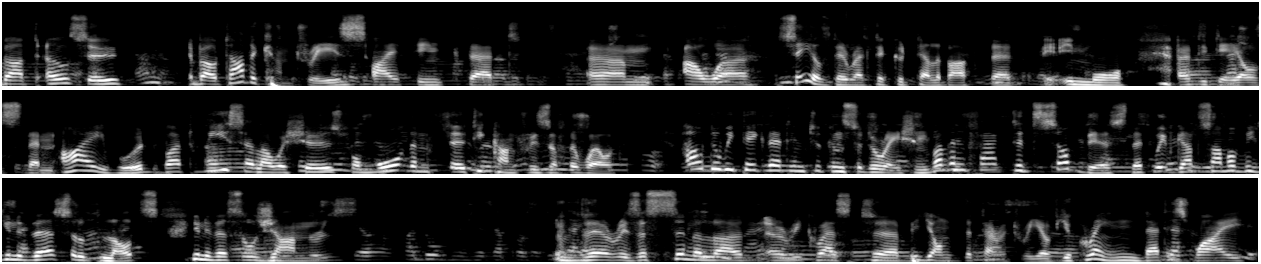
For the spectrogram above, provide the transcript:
but also about other countries. I think that um, our sales director could tell about that in more uh, details than I would, but we sell our shows for more than 30 countries of the world. How do we take that into consideration? Well, in fact, it's obvious that we've got some of the universal plots, universal genres. There is a similar uh, request uh, beyond the territory of Ukraine. That is why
